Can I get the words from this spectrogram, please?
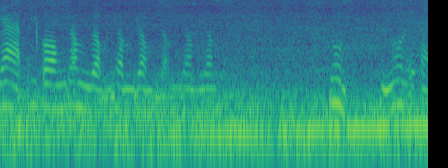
หญ้าเป็นกองย่อมย่อมย่อมย่อมย่อมย่อมย่อมนู่นถึงนู่นเลยค่ะ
